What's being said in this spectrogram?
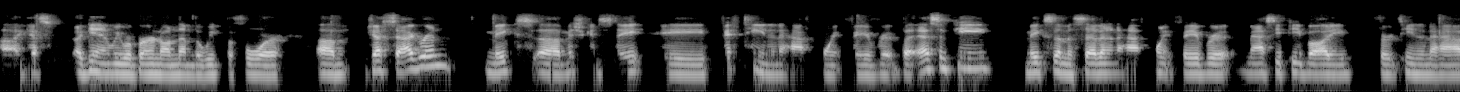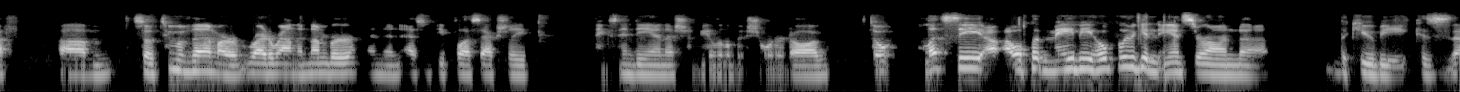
I guess again we were burned on them the week before. Um, Jeff Sagarin makes uh, Michigan State a 15 and a half point favorite, but S and P makes them a seven and a half point favorite. Massey Peabody 13 and a half. Um, so two of them are right around the number, and then S&P Plus actually thinks Indiana should be a little bit shorter dog. So let's see. I, I will put maybe. Hopefully, we get an answer on uh, the QB because that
